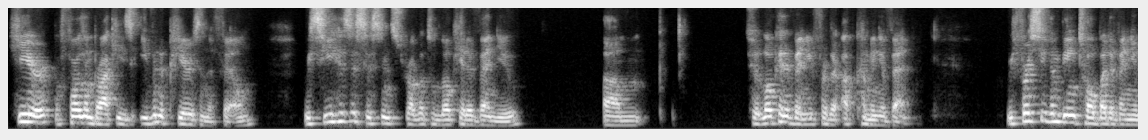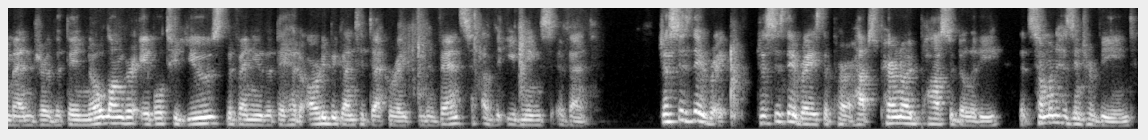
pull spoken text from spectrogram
Here, before Lambrakis even appears in the film, we see his assistant struggle to locate a venue, um, to locate a venue for their upcoming event. We first see them being told by the venue manager that they're no longer able to use the venue that they had already begun to decorate in advance of the evening's event. Just as they, ra- just as they raise the perhaps paranoid possibility that someone has intervened,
